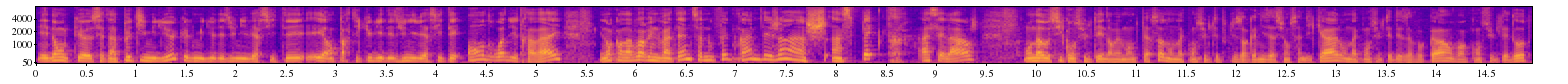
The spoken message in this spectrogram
Et donc, euh, c'est un petit milieu que le milieu des universités, et en particulier des universités en droit du travail. Et donc, en avoir une vingtaine, ça nous fait quand même déjà un, spectre assez large. On a aussi consulté énormément de personnes. On a consulté toutes les organisations syndicales, on a consulté des avocats, on va en consulter d'autres.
